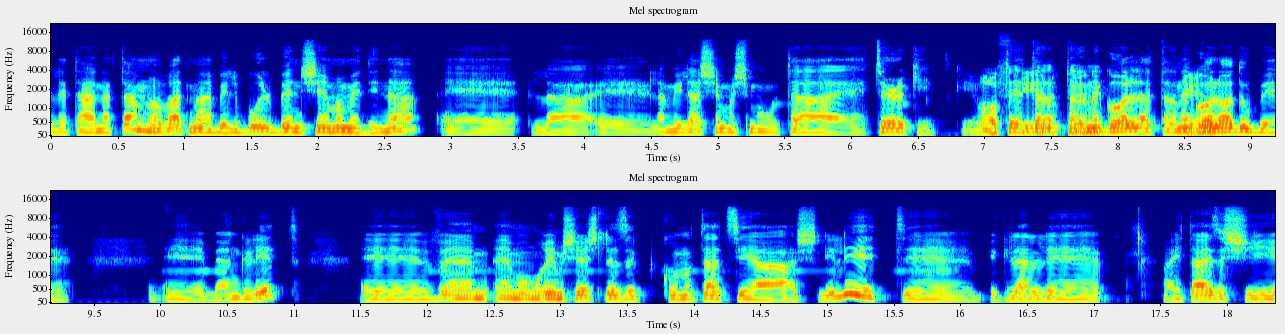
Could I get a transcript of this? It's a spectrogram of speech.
לטענתם נובעת מהבלבול בין שם המדינה אה, אה, למילה שמשמעותה טורקי כאילו כן. תרנגול תרנגול כן. הודו באנגלית והם אומרים שיש לזה קונוטציה שלילית בגלל הייתה איזושהי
